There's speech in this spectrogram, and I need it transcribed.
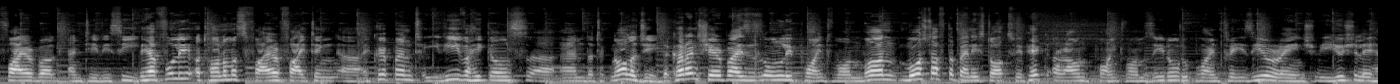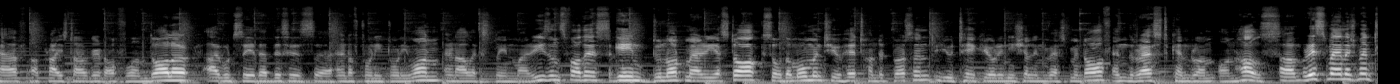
Firebug, and TVC. They have fully autonomous firefighting uh, equipment, EV vehicles, uh, and the technology. The current share price is only 0.11. Most of the penny stocks we pick around 0.10 to 0.30 range. We usually have a price target of $1. I would say that this is uh, end of 2021 and I'll explain my reasons for this. Again, do not marry a stock. So the moment you hit 100%, you take your initial investment off and the rest can run on house. Um, risk management,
